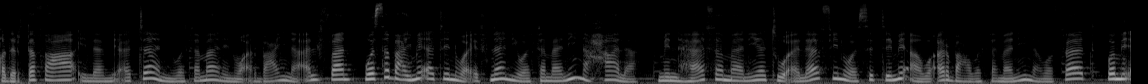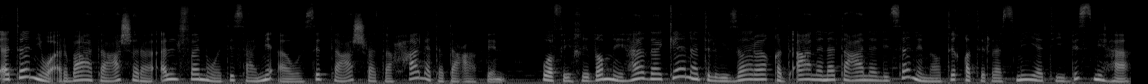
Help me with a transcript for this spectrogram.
قد ارتفع إلى 248782 حالة منها 8684 وفاة و214916 حالة تعاف. وفي خضم هذا كانت الوزارة قد أعلنت على لسان الناطقة الرسمية باسمها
